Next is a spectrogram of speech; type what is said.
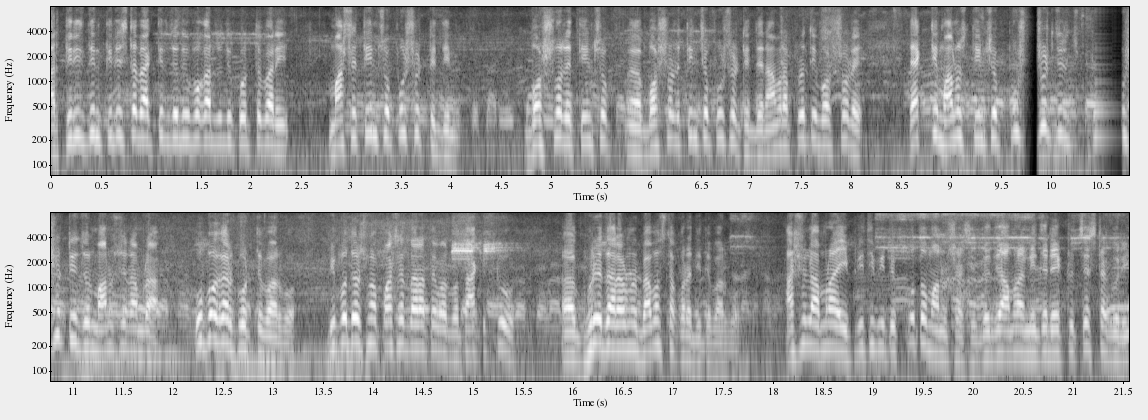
আর তিরিশ দিন তিরিশটা ব্যক্তির যদি উপকার যদি করতে পারি, মাসে তিনশো পঁয়ষট্টি দিন, বছরে তিনশো বছরে তিনশো পঁয়ষট্টি দিন, আমরা প্রতি বছরে একটি মানুষ তিনশো পঁয়ষট্টি পঁয়ষট্টি জন মানুষের আমরা উপকার করতে পারব। বিপদের সময় পাশে দাঁড়াতে পারব, তাকে একটু ঘুরে দাঁড়ানোর ব্যবস্থা করে দিতে পারব। আসলে আমরা এই পৃথিবীতে কত মানুষ আছি, যদি আমরা নিজেরা একটু চেষ্টা করি,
